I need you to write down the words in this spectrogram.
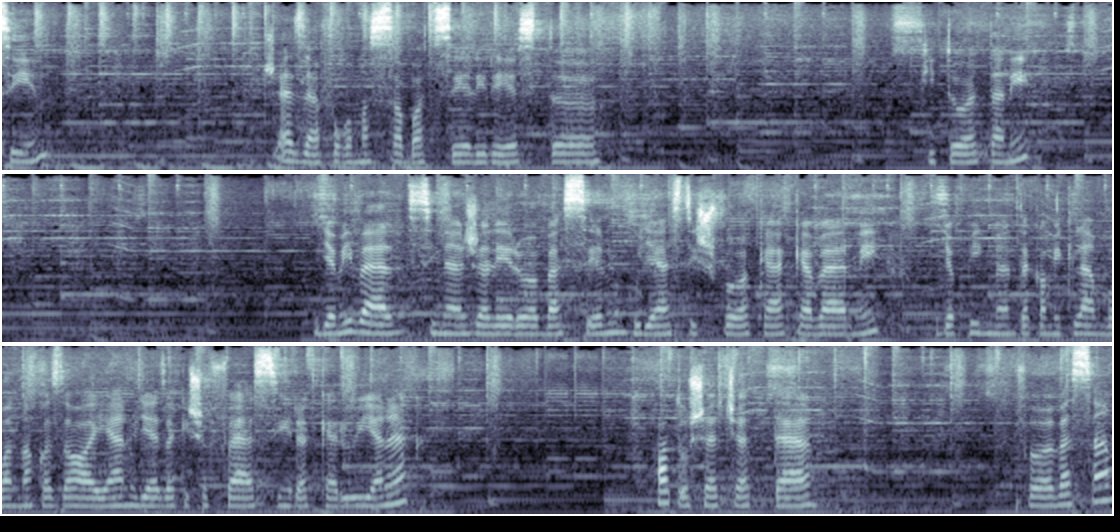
szín, és ezzel fogom a szabad széli részt kitölteni. Ugye mivel színes zseléről beszélünk, ugye ezt is föl kell keverni, hogy a pigmentek, amik len vannak az alján, ugye ezek is a felszínre kerüljenek hatos ecsettel fölveszem,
